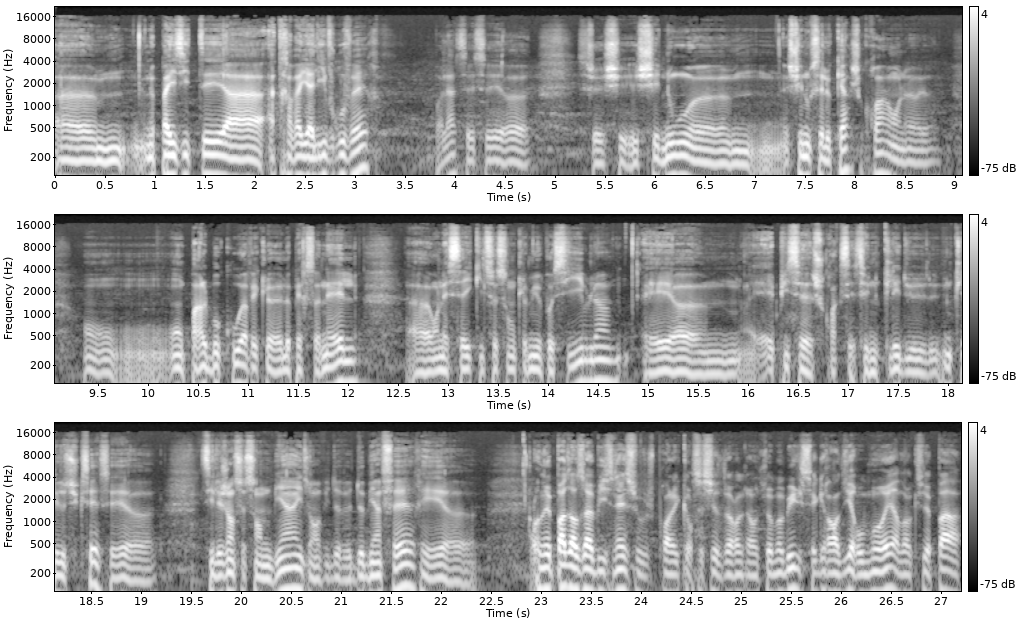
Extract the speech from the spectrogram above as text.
ne pas hésiter à, à travailler à livre ouvert. Voilà, c'est chez, chez- chez nous, euh, chez nous c'est le cas, je crois. On, euh, on- on parle beaucoup avec le, le personnel. euh, on essaye qu'ils se sentent le mieux possible. Et, euh, et puis, je crois que c'est une, clé du- une clé de succès. C'est euh, si les gens se sentent bien, ils ont envie de, de bien faire. Et, On n'est pas dans un business où je prends les concessionnaires d'automobile, c'est grandir ou mourir. Donc c'est pas.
